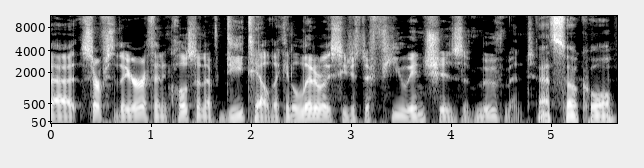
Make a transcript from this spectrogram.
the surface of the earth in close enough detail they can literally see just a few inches of movement. That's so cool.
